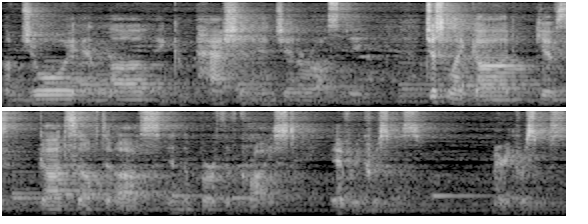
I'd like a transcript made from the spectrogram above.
of joy and love and compassion and generosity, just like God gives God's self to us in the birth of Christ every Christmas. Merry Christmas.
